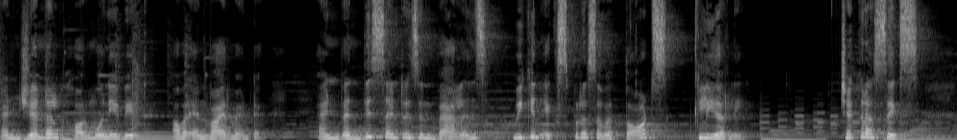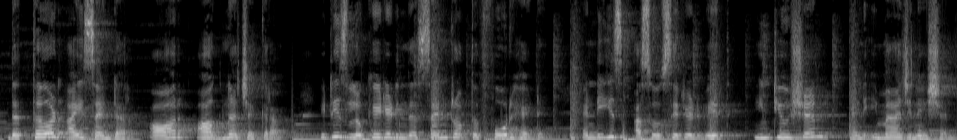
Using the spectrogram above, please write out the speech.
and general harmony with our environment. And when this center is in balance, we can express our thoughts clearly. Chakra 6, the third eye center or Agna chakra it is located in the center of the forehead and is associated with intuition and imagination.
